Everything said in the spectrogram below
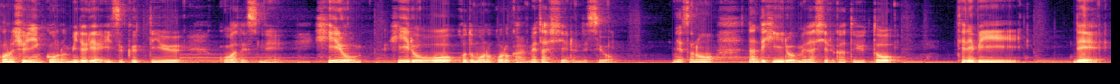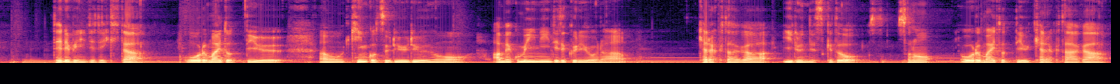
この主人公の緑谷いずくっていう子がですねヒーローヒーローを子供の頃から目指しているんですよ。でそのなんでヒーローを目指しているかというとテレビでテレビに出てきたオールマイトっていうあの筋骨隆々のアメコミに出てくるようなキャラクターがいるんですけどそのオールマイトっていうキャラクターが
